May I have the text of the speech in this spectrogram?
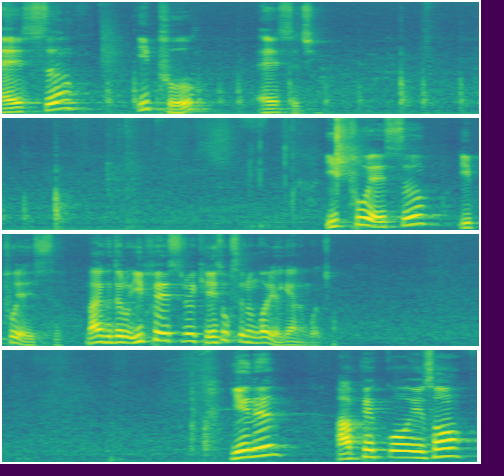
else, if, else지. if, else, if, else. 말 그대로 if else를 계속 쓰는 걸 얘기하는 거죠. 얘는 앞에 거에서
